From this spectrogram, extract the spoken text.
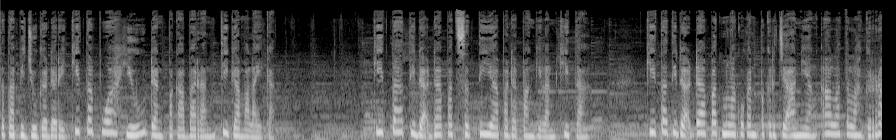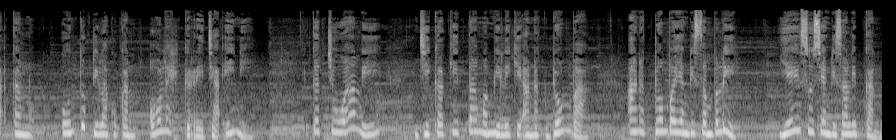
tetapi juga dari kitab Wahyu dan pekabaran tiga malaikat. Kita tidak dapat setia pada panggilan kita. Kita tidak dapat melakukan pekerjaan yang Allah telah gerakkan untuk dilakukan oleh gereja ini, kecuali jika kita memiliki anak domba, anak domba yang disembelih, Yesus yang disalibkan,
